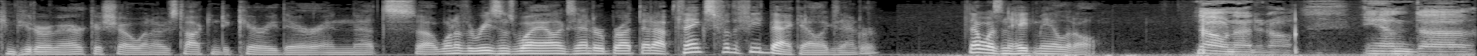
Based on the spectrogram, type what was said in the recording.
Computer America show when I was talking to Kerry there. And that's uh, one of the reasons why Alexander brought that up. Thanks for the feedback, Alexander. That wasn't hate mail at all. No, not at all. And uh,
